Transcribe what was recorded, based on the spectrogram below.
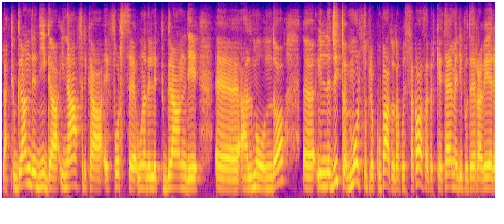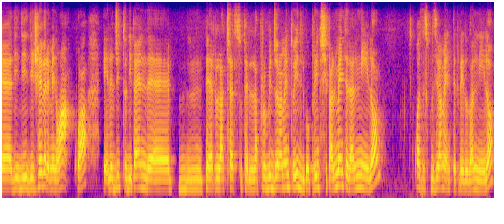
la più grande diga in Africa e forse una delle più grandi eh, al mondo. Eh, l'Egitto è molto preoccupato da questa cosa perché teme di poter avere, di, di ricevere meno acqua e l'Egitto dipende mh, per l'accesso, per l'approvvigionamento idrico principalmente dal Nilo quasi esclusivamente credo dal Nilo,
